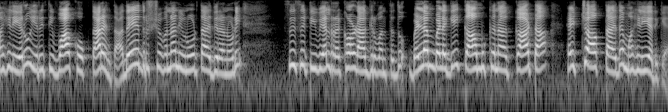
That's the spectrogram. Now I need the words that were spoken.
ಮಹಿಳೆಯರು ಈ ರೀತಿ ವಾಕ್ ಹೋಗ್ತಾರೆ ಅಂತ ಅದೇ ದೃಶ್ಯವನ್ನ ನೀವು ನೋಡ್ತಾ ಇದ್ದೀರಾ ನೋಡಿ. ಸಿ ಸಿ ಟಿ ವಿಯಲ್ಲಿ ರೆಕಾರ್ಡ್ ಆಗಿರುವಂಥದ್ದು ಬೆಳ್ಳಂ ಬೆಳಗ್ಗೆ ಕಾಮುಕನ ಕಾಟ ಹೆಚ್ಚಾಗ್ತಾ ಇದೆ ಮಹಿಳೆಯರಿಗೆ.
